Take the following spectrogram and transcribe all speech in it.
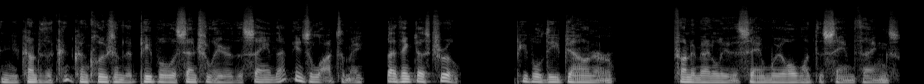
And you come to the con- conclusion that people essentially are the same. That means a lot to me. I think that's true. People deep down are fundamentally the same. We all want the same things.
